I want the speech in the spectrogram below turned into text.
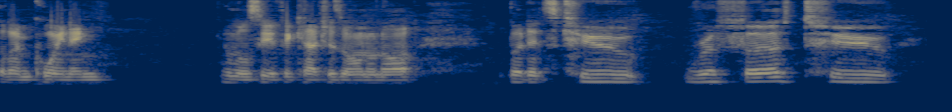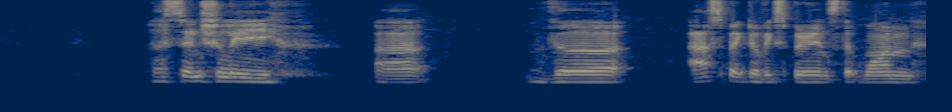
that I'm coining, and we'll see if it catches on or not. But it's to refer to essentially uh, the aspect of experience that one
